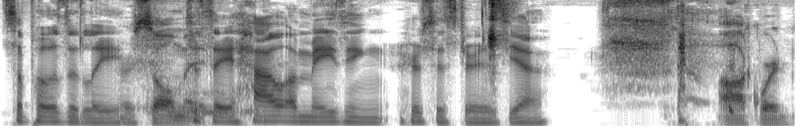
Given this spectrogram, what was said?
supposedly, Her soulmate to say how amazing her sister is. Yeah. Awkward.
